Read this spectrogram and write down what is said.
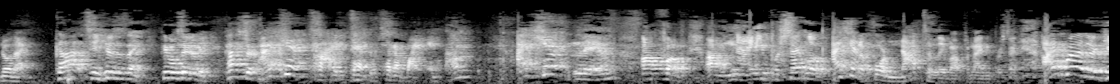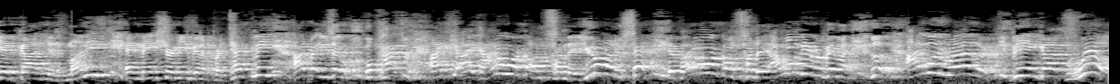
Know that God. See, here's the thing. People say to me, Pastor, I can't tithe 10% of my income. I can't live off of um, 90%. Look, I can't afford not to live off of 90%. I'd rather give God his money and make sure he's going to protect me. I'd rather, you say, well, Pastor, I, I got to work on Sunday. You don't understand. If I don't work on Sunday, I won't be able to pay my. Look, I would rather be in God's will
